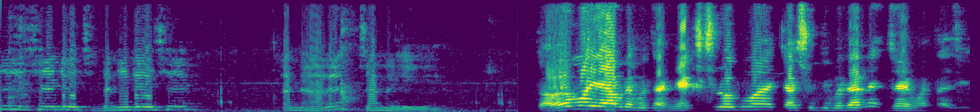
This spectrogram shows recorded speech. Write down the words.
ફાઇનલી સેન્ડવિચ બની ગઈ છે. અને હવે જમી લઈએ. તો હવે મળીએ આપણે બધા નેક્સ્ટ વ્લોગમાં ત્યાં સુધી બધાને જય માતાજી.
